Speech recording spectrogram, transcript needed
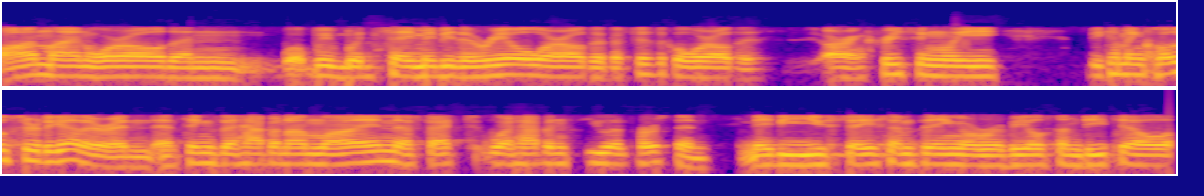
online world and what we would say maybe the real world or the physical world is, are increasingly becoming closer together and, and things that happen online affect what happens to you in person. Maybe you say something or reveal some detail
